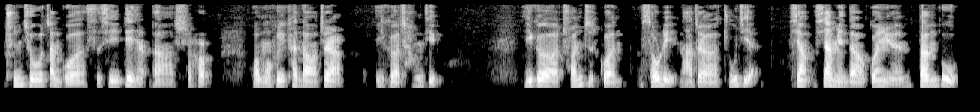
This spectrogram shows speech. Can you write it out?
春秋战国时期电影的时候，我们会看到这样一个场景：一个传旨官手里拿着竹简，向下面的官员颁布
